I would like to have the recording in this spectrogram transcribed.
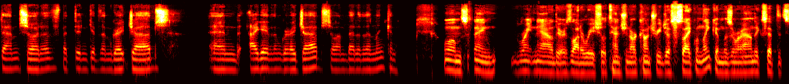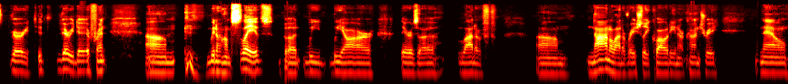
them sort of, but didn't give them great jobs. And I gave them great jobs, so I'm better than Lincoln. Well, I'm saying right now there's a lot of racial tension in our country, just like when Lincoln was around, except it's very it's very different. Um, we don't have slaves, but we we are. There's a lot of um, not a lot of racial equality in our country. Now,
